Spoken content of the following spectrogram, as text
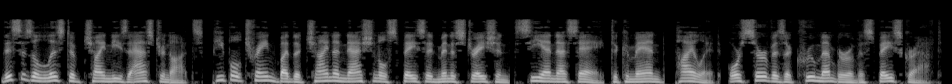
This is a list of Chinese astronauts, people trained by the China National Space Administration to command, pilot, or serve as a crew member of a spacecraft.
